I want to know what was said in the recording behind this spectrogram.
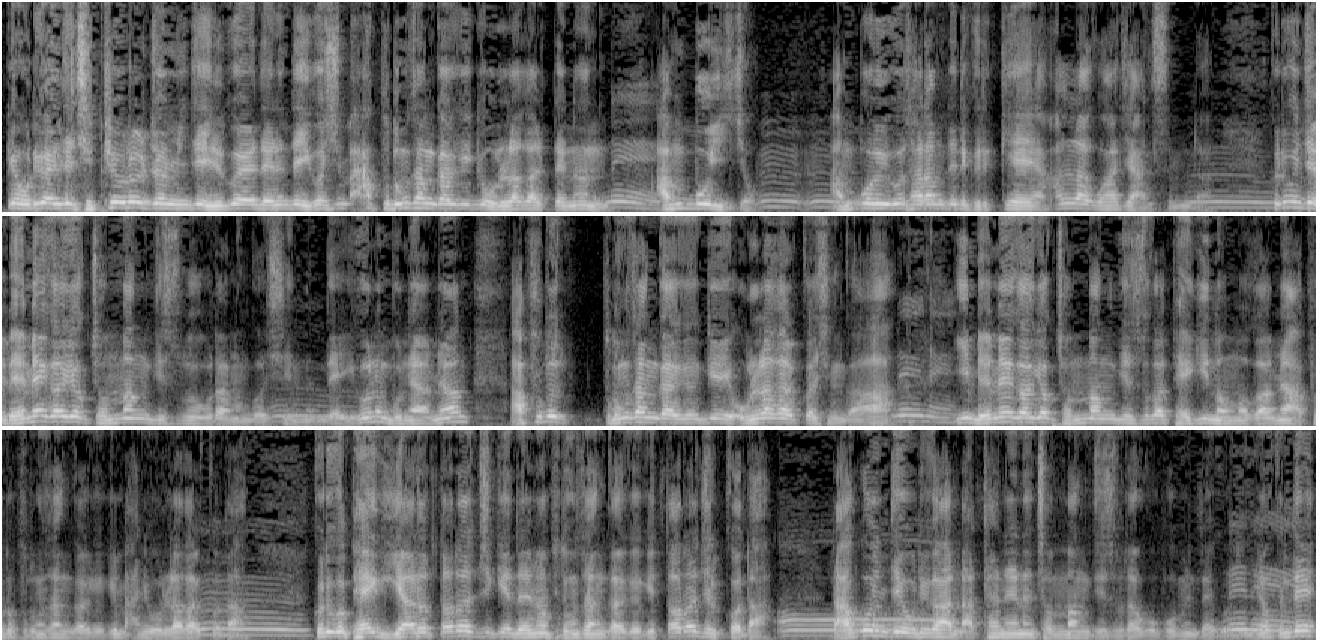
그러니까 우리가 이제 지표를 좀 이제 읽어야 되는데 이것이 막 부동산 가격이 올라갈 때는 네. 안 보이죠. 음, 음, 안 보이고 사람들이 그렇게 하려고 하지 않습니다. 음. 그리고 이제 매매 가격 전망 지수라는 것이 있는데 이거는 뭐냐면 앞으로 부동산 가격이 올라갈 것인가. 네네. 이 매매 가격 전망 지수가 100이 넘어가면 앞으로 부동산 가격이 많이 올라갈 거다. 음. 그리고 100 이하로 떨어지게 되면 부동산 가격이 떨어질 거다. 어. 라고 이제 우리가 나타내는 전망 지수라고 보면 되거든요. 네네. 근데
